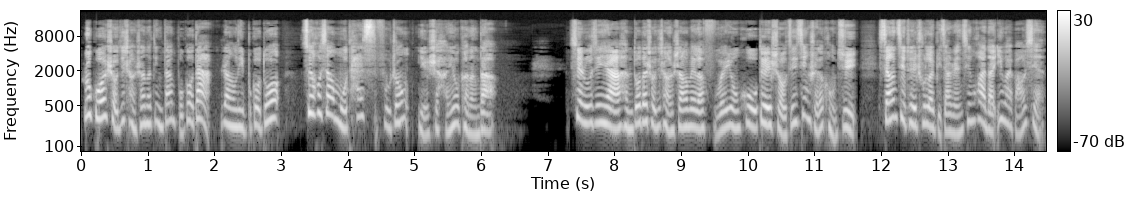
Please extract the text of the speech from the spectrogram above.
如果手机厂商的订单不够大，让利不够多，最后项目胎死腹中也是很有可能的。现如今呀，很多的手机厂商为了抚慰用户对手机进水的恐惧，相继推出了比较人性化的意外保险。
